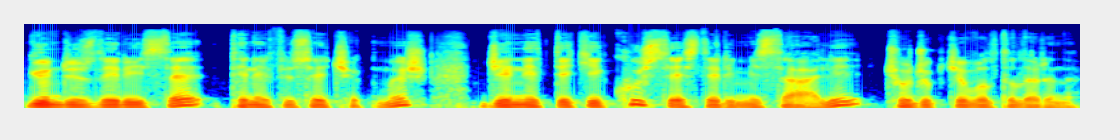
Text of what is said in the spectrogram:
Gündüzleri ise teneffüse çıkmış, cennetteki kuş sesleri misali çocuk cıvıltılarını.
